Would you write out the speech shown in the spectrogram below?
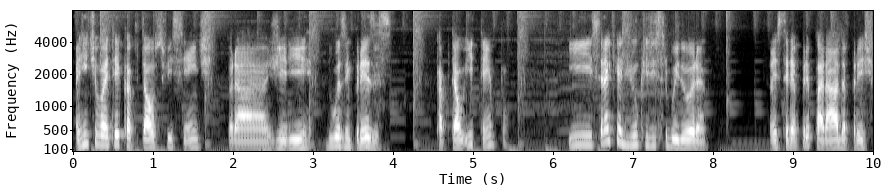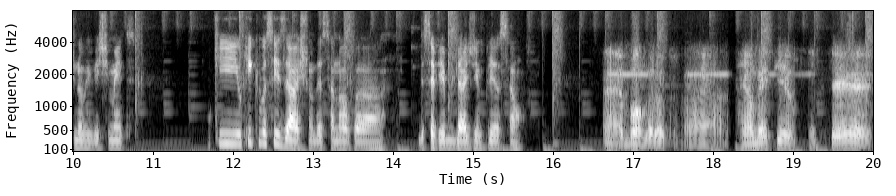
A gente vai ter capital suficiente para gerir duas empresas, capital e tempo? E será que a Junks Distribuidora ela estaria preparada para este novo investimento? O que, o que, que vocês acham dessa nova dessa viabilidade de ampliação? É, bom, garoto, é, realmente tem que ser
